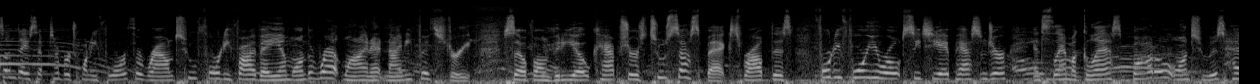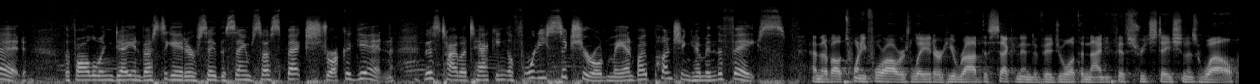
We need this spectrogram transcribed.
Sunday, September 24th, around 2:45 a.m. on the red line at 95th Street, cell phone video captures two suspects rob this 44-year-old CTA passenger and slam a glass bottle onto his head. The following day, investigators say the same suspect struck again, this time attacking a 46-year-old man by punching him in the face. And then about 24 hours later, he robbed the second individual at the 95th Street station as well.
